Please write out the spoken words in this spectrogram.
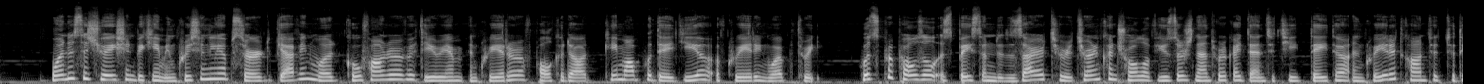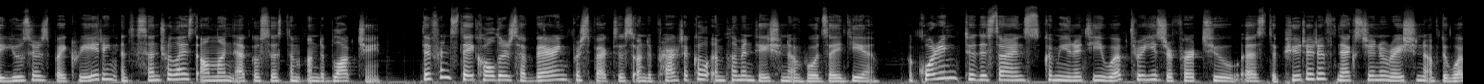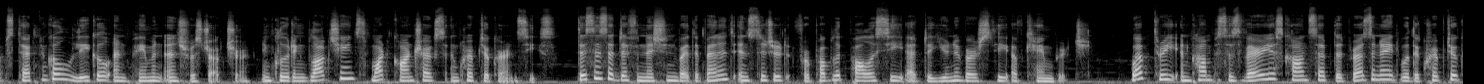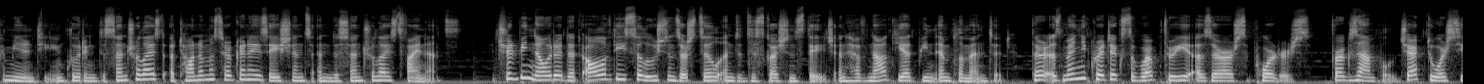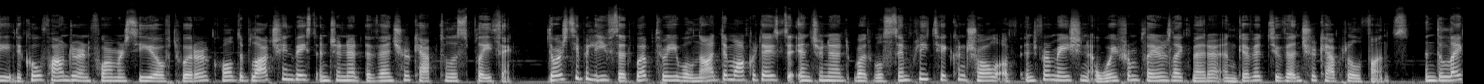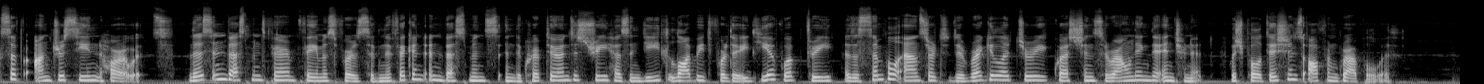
When the situation became increasingly absurd, Gavin Wood, co founder of Ethereum and creator of Polkadot, came up with the idea of creating Web3. Wood's proposal is based on the desire to return control of users' network identity, data, and created content to the users by creating a decentralized online ecosystem on the blockchain. Different stakeholders have varying perspectives on the practical implementation of Wood's idea. According to the science community, Web3 is referred to as the putative next generation of the web's technical, legal, and payment infrastructure, including blockchain, smart contracts, and cryptocurrencies. This is a definition by the Bennett Institute for Public Policy at the University of Cambridge. Web3 encompasses various concepts that resonate with the crypto community, including decentralized autonomous organizations and decentralized finance. It should be noted that all of these solutions are still in the discussion stage and have not yet been implemented. There are as many critics of Web3 as there are supporters. For example, Jack Dorsey, the co founder and former CEO of Twitter, called the blockchain based internet a venture capitalist plaything. Dorsey believes that Web3 will not democratize the internet but will simply take control of information away from players like Meta and give it to venture capital funds, and the likes of Andreessen Horowitz. This investment firm, famous for its significant investments in the crypto industry, has indeed lobbied for the idea of Web3 as a simple answer to the regulatory questions surrounding the internet, which politicians often grapple with.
